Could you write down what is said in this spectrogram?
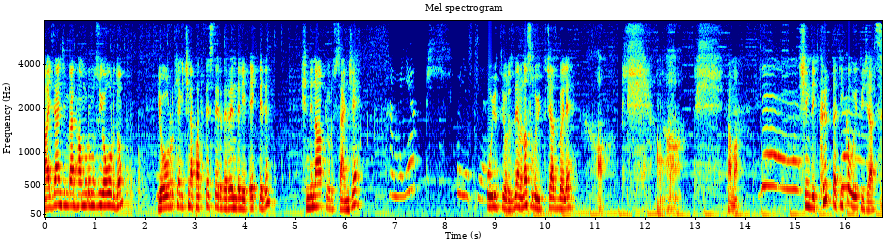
Ayzen'cim ben hamurumuzu yoğurdum. Yoğururken içine patatesleri de rendeleyip ekledim. Şimdi ne yapıyoruz sence? Hamuru piş, uyutuyor. Uyutuyoruz değil mi? Nasıl uyutacağız böyle? Tamam. Şimdi 40 dakika uyutacağız.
